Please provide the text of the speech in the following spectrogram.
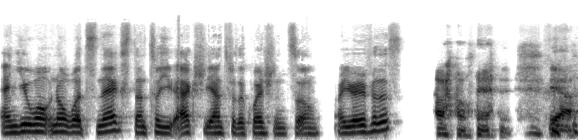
and you won't know what's next until you actually answer the question. So are you ready for this? Oh man. Yeah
